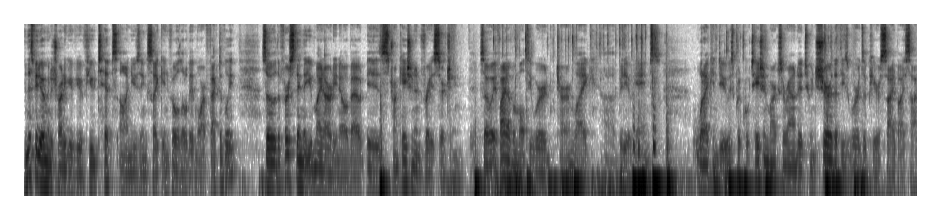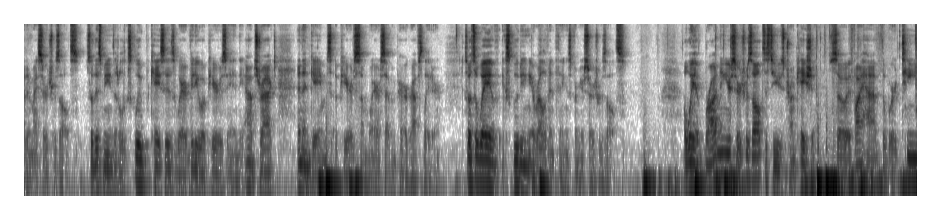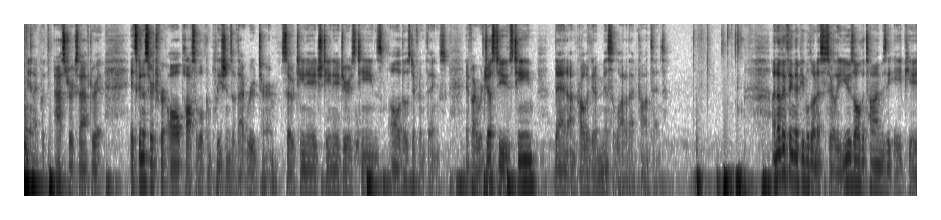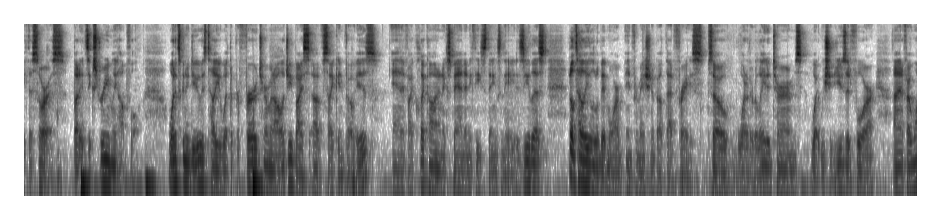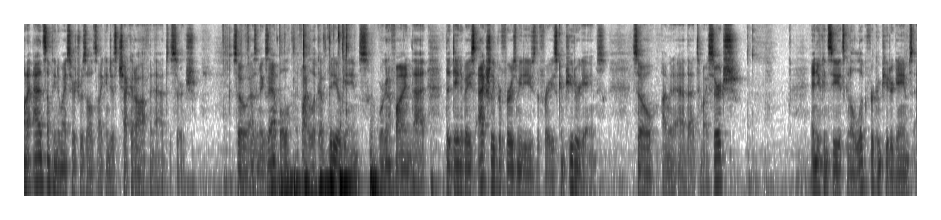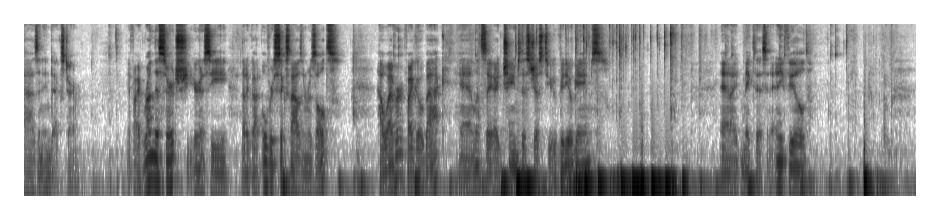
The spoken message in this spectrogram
In this video, I'm going to try to give you a few tips on using PsycInfo a little bit more effectively. So the first thing that you might already know about is truncation and phrase searching. So if I have a multi-word term like uh, video games, what I can do is put quotation marks around it to ensure that these words appear side by side in my search results. So this means it'll exclude cases where video appears in the abstract and then games appears somewhere seven paragraphs later. So it's a way of excluding irrelevant things from your search results. A way of broadening your search results is to use truncation. So if I have the word teen and I put asterisks after it, it's going to search for all possible completions of that root term. So teenage, teenagers, teens, all of those different things. If I were just to use teen, then I'm probably going to miss a lot of that content. Another thing that people don't necessarily use all the time is the APA thesaurus, but it's extremely helpful. What it's going to do is tell you what the preferred terminology by, of PsycInfo is. And if I click on and expand any of these things in the A to Z list, it'll tell you a little bit more information about that phrase. So what are the related terms, what we should use it for, uh, and if I want to add something to my search results, I can just check it off and add to search. So as an example, if I look up video games, we're going to find that the database actually prefers me to use the phrase computer games. So I'm going to add that to my search and you can see it's going to look for computer games as an index term. If I run this search, you're going to see that I've got over 6,000 results. However, if I go back and let's say I change this just to video games and I make this in any field,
